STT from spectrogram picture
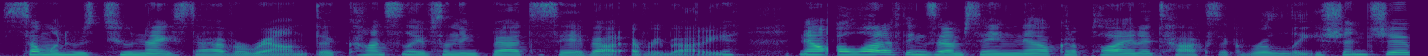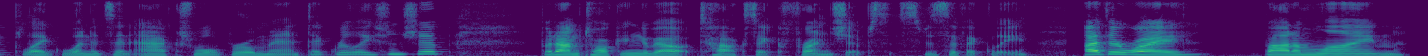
someone who's too nice to have around. They constantly have something bad to say about everybody. Now, a lot of things that I'm saying now could apply in a toxic relationship, like when it's an actual romantic relationship, but I'm talking about toxic friendships specifically. Either way, Bottom line,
